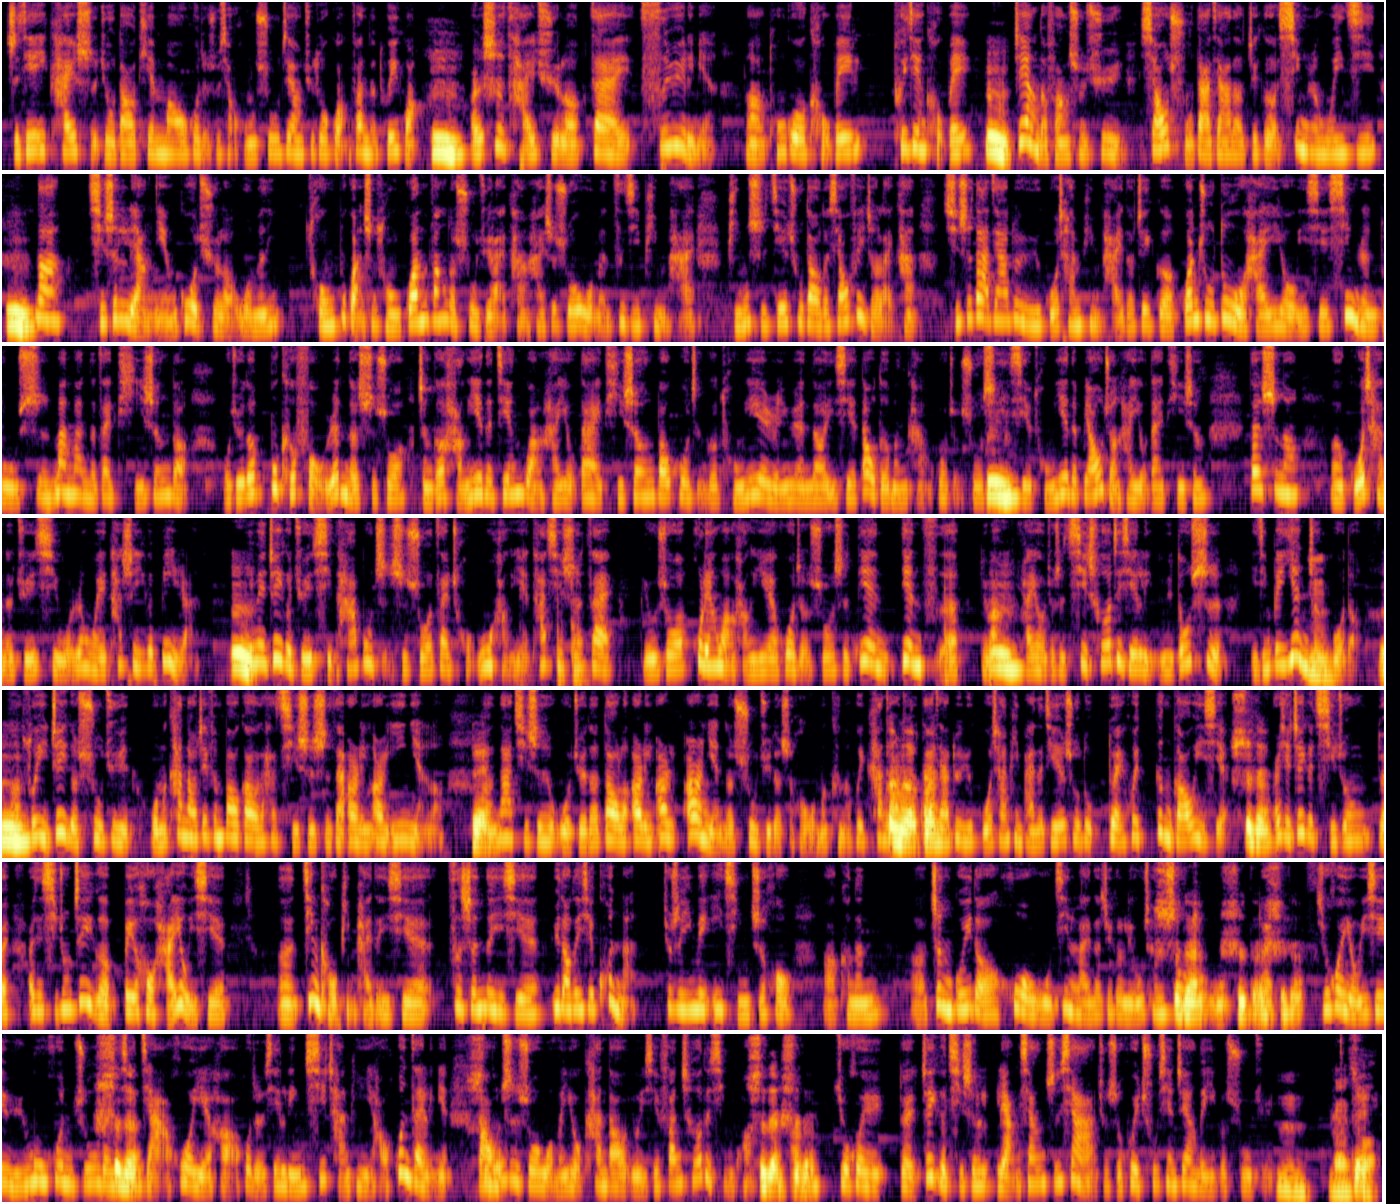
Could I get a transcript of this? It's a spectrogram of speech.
直接一开始就到天猫或者说小红书这样去做广泛的推广，嗯。而是采取了在私域里面啊、通过口碑推荐口碑嗯。这样的方式去消除大家的这个信任危机。嗯。那其实两年过去了，我们从不管是从官方的数据来看，还是说我们自己品牌平时接触到的消费者来看，其实大家对于国产品牌的这个关注度，还有一些信任度是慢慢的在提升的。我觉得不可否认的是说，整个行业的监管还有待提升，包括整个从业人员的一些道德门槛，或者说是一嗯些从业的标准还有待提升。但是呢，呃，国产的崛起，我认为它是一个必然。因嗯为这个崛起，它不只是说在宠物行业，它其实在比如说互联网行业，或者说是电电子，对吧？嗯还有就是汽车这些领域都是已经被验证嗯过的啊、嗯所以这个数据，我们看到这份报告，它其实是在二零二一年了。对呃，那其实我觉得到了二零二二年的数据的时候，我们可能会看到就是大家对于国产品牌的接受度，对，会更高一些。是的，而且这个其中对，而且其中这个背后还有一些，呃，进口品牌的一些自身的一些遇到的一些困难，就是因为疫情之后啊、可能呃正规的货物进来的这个流程受阻，是的对，是的就会有一些鱼目混珠的一些假货也好，或者一些临期产品也好混在里面，导致说我们有看到有一些翻车的情况。是的，是啊的，就会对这个其实两相之下，就是会出现这样的一个数据。嗯，没错，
